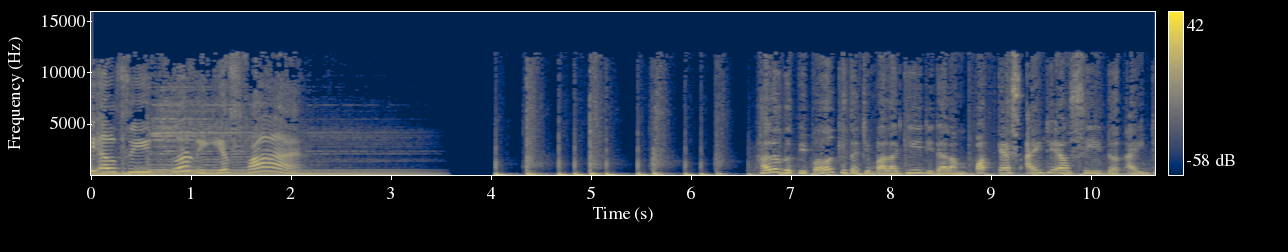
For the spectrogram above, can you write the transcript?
IDLC Learning is Fun. Halo good people, kita jumpa lagi di dalam podcast idlc.id.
